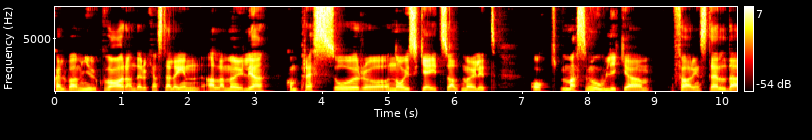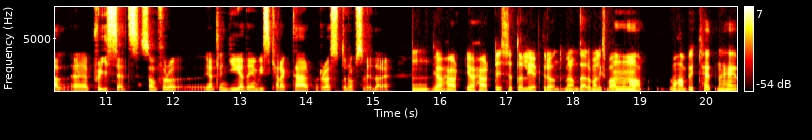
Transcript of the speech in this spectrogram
själva mjukvaran där du kan ställa in alla möjliga kompressor och noise gates och allt möjligt. Och massor med olika förinställda uh, presets som får att egentligen ge dig en viss karaktär på rösten och så vidare. Mm, jag, har hört, jag har hört dig sitta och lekt runt med dem där. De har liksom bara, mm. jaha, har han bytt head? Nej,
